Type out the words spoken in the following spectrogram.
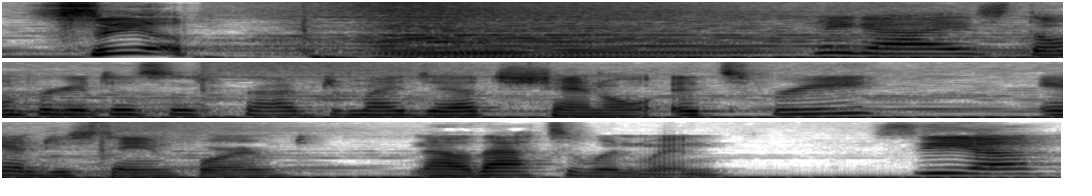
See ya! Hey guys, don't forget to subscribe to my dad's channel. It's free and you stay informed. Now that's a win win. See ya!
